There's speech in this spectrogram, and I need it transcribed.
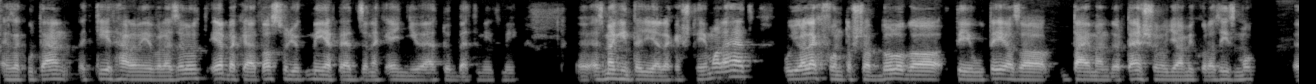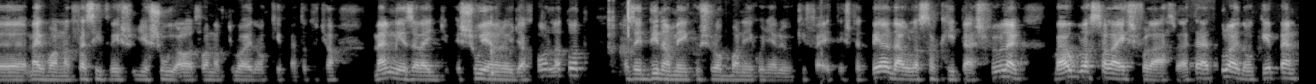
ezek után, egy két-három évvel ezelőtt, érdekelt az, hogy ők miért edzenek ennyivel többet, mint mi. Ez megint egy érdekes téma lehet. Ugye a legfontosabb dolog a TUT, az a Time Under Tension, ugye amikor az izmok meg vannak feszítve, és ugye súly alatt vannak tulajdonképpen. Tehát, hogyha megnézel egy súlyemelő gyakorlatot, az egy dinamikus, robbanékony erőkifejtés. Tehát például a szakítás főleg, beugrasz alá és fölállsz vele. Tehát tulajdonképpen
